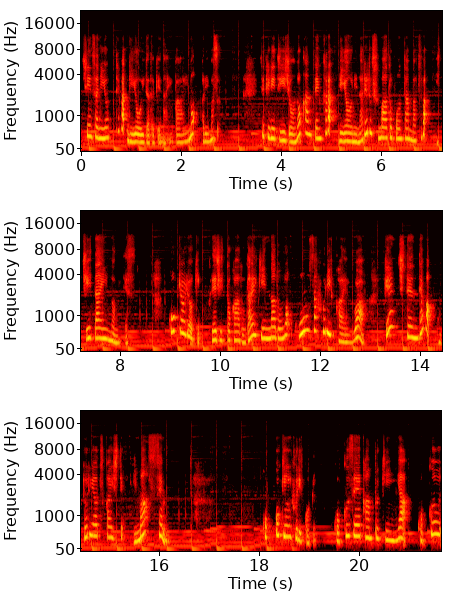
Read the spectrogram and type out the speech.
審査によっては利用いただけない場合もあります。セキュリティ上の観点から利用になれるスマートフォン端末は1台のみです。公共料金、クレジットカード代金などの口座振替は、現時点ではお取り扱いしていません。国庫金振込、国税還付金や国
